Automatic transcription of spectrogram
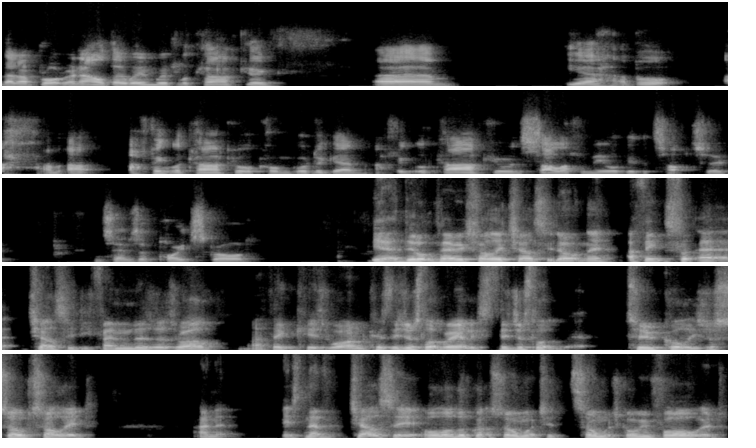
then I brought Ronaldo in with Lukaku. Um, yeah, but I, I, I think Lukaku will come good again. I think Lukaku and Salah for me will be the top two in terms of points scored. Yeah, they look very solid, Chelsea, don't they? I think uh, Chelsea defenders as well. I think is one because they just look really. They just look. Tuchel He's just so solid, and it's never Chelsea. Although they've got so much, so much going forward,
